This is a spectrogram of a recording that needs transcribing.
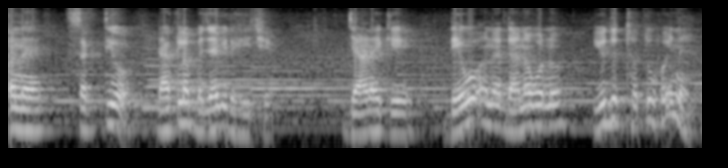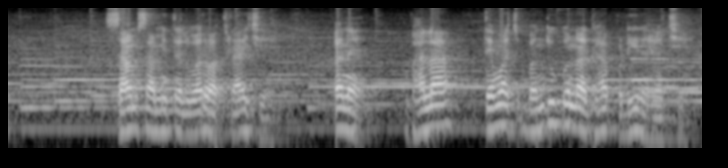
અને શક્તિઓ ડાકલા બજાવી રહી છે. જાણે કે દેવો અને દાનવોનું યુદ્ધ થતું હોય ને? સામસામી તલવારો અથડાય છે અને ભાલા તેમજ બંદૂકોના ઘા પડી રહ્યા છે.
